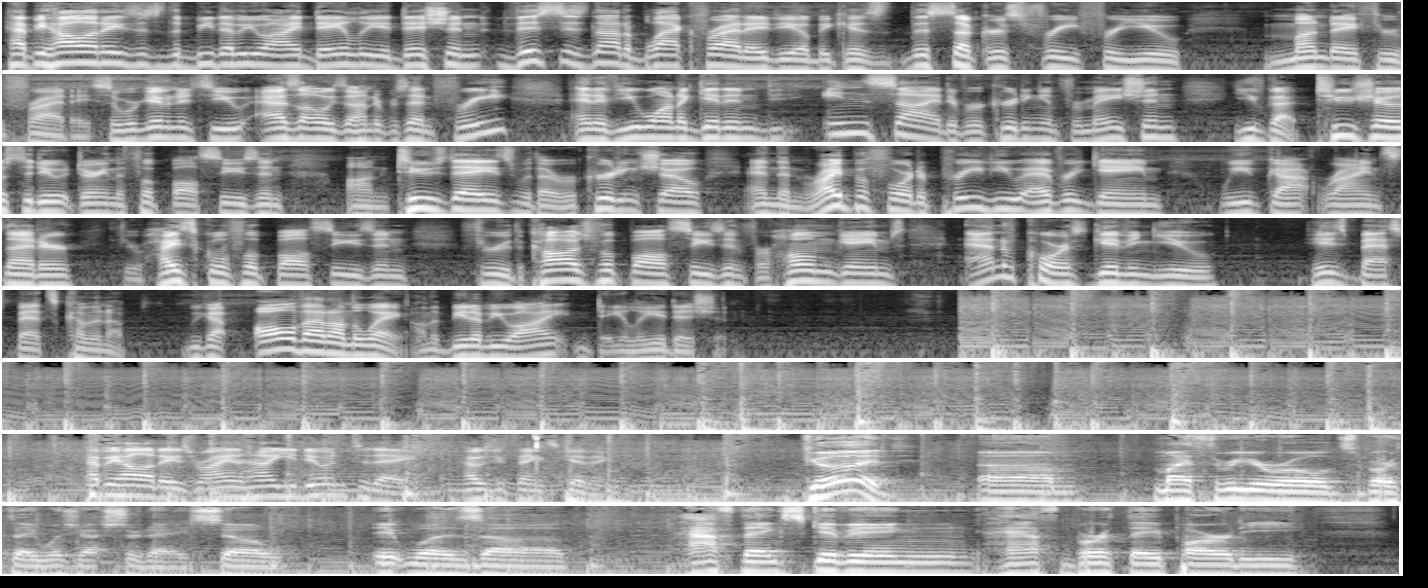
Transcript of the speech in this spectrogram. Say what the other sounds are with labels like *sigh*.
Happy holidays. This is the BWI Daily Edition. This is not a Black Friday deal because this sucker's free for you Monday through Friday. So we're giving it to you, as always, 100% free. And if you want to get in inside of recruiting information, you've got two shows to do it during the football season on Tuesdays with our recruiting show. And then right before to preview every game, we've got Ryan Snyder through high school football season, through the college football season for home games, and of course, giving you his best bets coming up. We got all that on the way on the BWI Daily Edition. Happy holidays, Ryan. How are you doing today? How's your Thanksgiving? Good. Um, my three-year-old's birthday was yesterday, so it was uh, half Thanksgiving, half birthday party.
